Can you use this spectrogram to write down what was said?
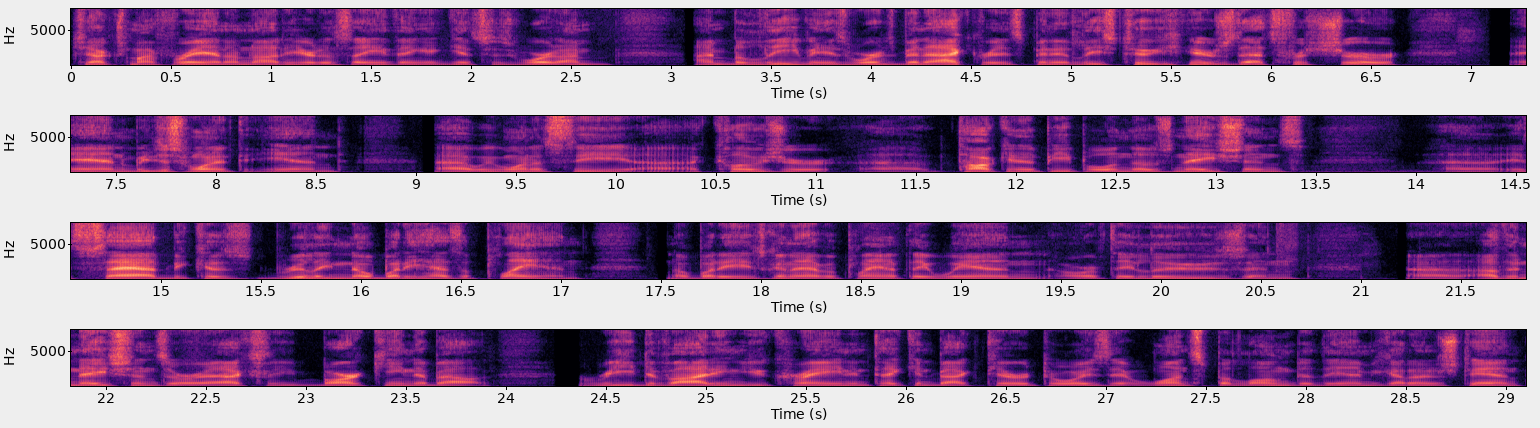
Chuck's my friend. I'm not here to say anything against his word. I'm I'm believing his word's been accurate. It's been at least two years, that's for sure. And we just want it to end. Uh, we want to see uh, a closure, uh, talking to people in those nations. Uh, it's sad because really nobody has a plan. Nobody's going to have a plan if they win or if they lose. And uh, other nations are actually barking about redividing Ukraine and taking back territories that once belonged to them. You got to understand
